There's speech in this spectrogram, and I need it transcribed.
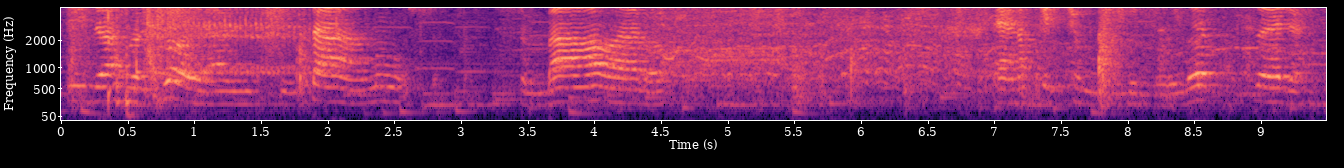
Tidak bergoyang cintamu sembalar. Enak cuma di mulut saja.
